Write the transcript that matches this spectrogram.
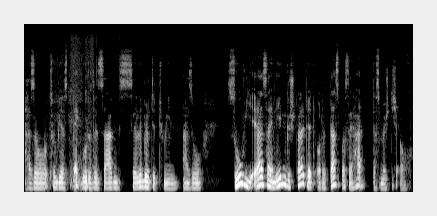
also Tobias Beck würde das sagen, Celebrity Twin. Also so wie er sein Leben gestaltet oder das, was er hat, das möchte ich auch.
